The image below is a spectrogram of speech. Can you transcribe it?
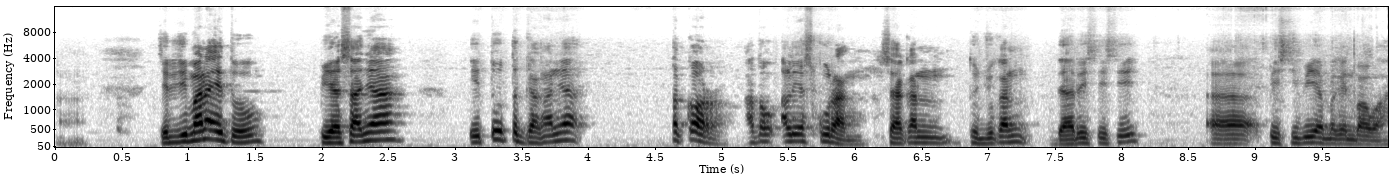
Nah, jadi di mana itu? Biasanya itu tegangannya tekor atau alias kurang. Saya akan tunjukkan dari sisi eh, PCB yang bagian bawah.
